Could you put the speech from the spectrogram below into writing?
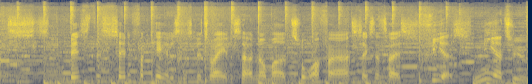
bedste selvforkælelsesritual, så er nummeret 42 66 80 29.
